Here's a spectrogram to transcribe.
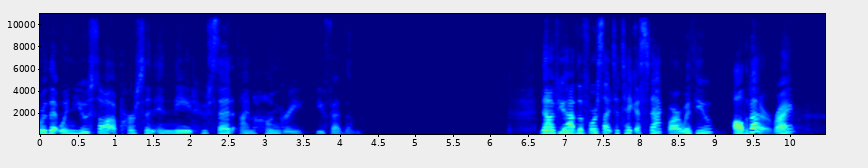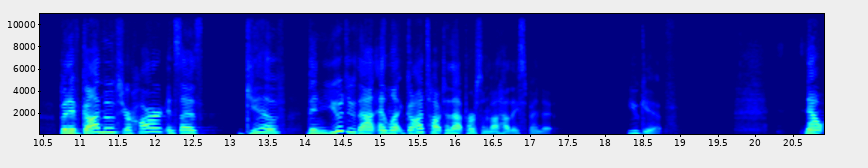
Or that when you saw a person in need who said, I'm hungry, you fed them? Now, if you have the foresight to take a snack bar with you, all the better, right? But if God moves your heart and says, give, then you do that and let God talk to that person about how they spend it. You give. Now,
